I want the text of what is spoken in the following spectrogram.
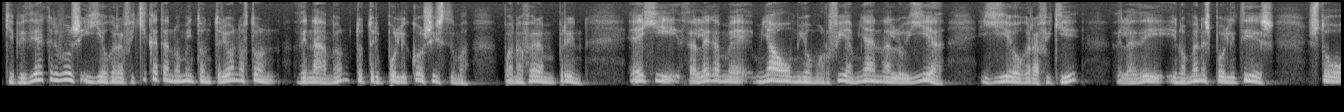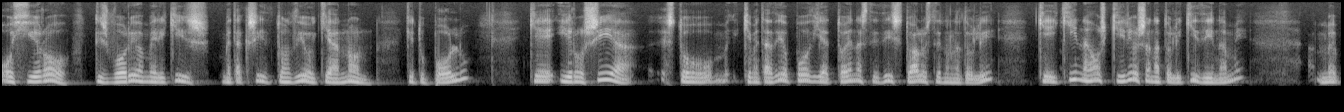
Και επειδή ακριβώς η γεωγραφική κατανομή των τριών αυτών δυνάμεων, το τριπολικό σύστημα που αναφέραμε πριν, έχει θα λέγαμε μια ομοιομορφία, μια αναλογία γεωγραφική, δηλαδή οι Ηνωμένες Πολιτείες στο οχυρό της Βορείου Αμερικής μεταξύ των δύο ωκεανών και του Πόλου και η Ρωσία στο, και με τα δύο πόδια το ένα στη Δύση, το άλλο στην Ανατολή και η Κίνα ως κυρίως ανατολική δύναμη με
